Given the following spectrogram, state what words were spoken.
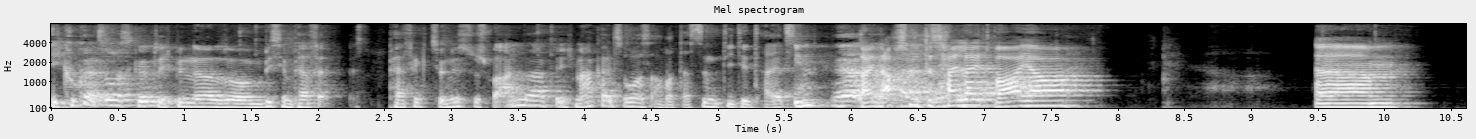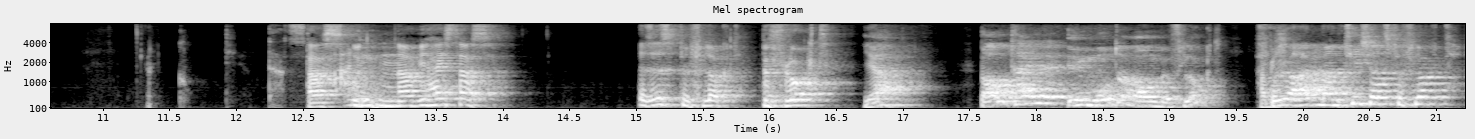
ich gucke halt sowas, gut, ich bin da so ein bisschen perfe perfektionistisch veranlagt, ich mag halt sowas, aber das sind die Details. Ja, dein absolutes Highlight war ja, ähm, Das, das unten, na, wie heißt das? Es ist beflockt. Beflockt. Ja, Bauteile im Motorraum beflockt. Früher hat man T-Shirts beflockt,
